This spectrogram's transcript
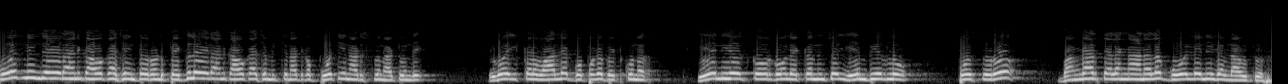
భోజనం చేయడానికి అవకాశం ఇంత రెండు పెగ్గులు వేయడానికి అవకాశం ఇచ్చినట్టుగా పోటీ నడుస్తున్నట్టుంది. ఇగో ఇక్కడ వాళ్ళే గొప్పగా పెట్టుకున్నారు. ఏ నియోజకవర్గంలో ఎక్కడి నుంచో ఏం బీర్లు పోస్తారో బంగారు తెలంగాణలో గోల్డెన్ ఈగలు తాగుతారు.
